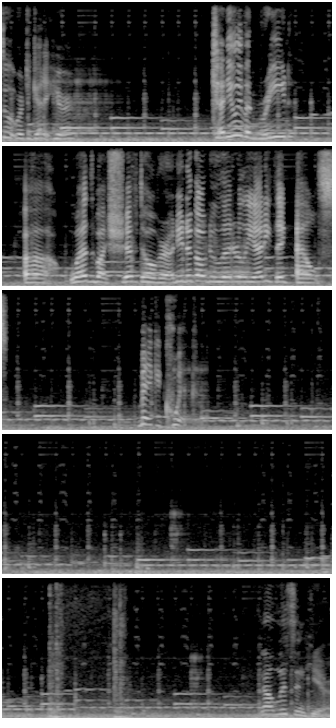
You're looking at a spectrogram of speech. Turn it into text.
Suit. Where'd you get it here? Can you even read? Uh, when's my shift over? I need to go do literally anything else. Make it quick. Now listen here.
